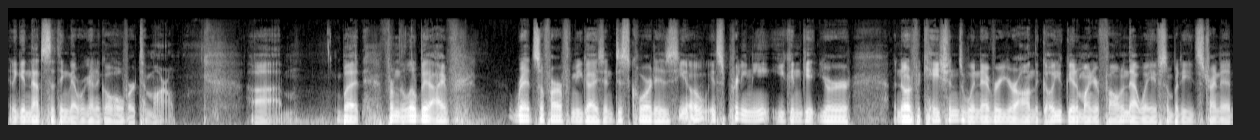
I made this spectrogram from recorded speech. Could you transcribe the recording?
And again, that's the thing that we're going to go over tomorrow. Um, but from the little bit I've read so far from you guys in Discord, is you know, it's pretty neat. You can get your notifications whenever you're on the go. You get them on your phone. That way, if somebody's trying to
